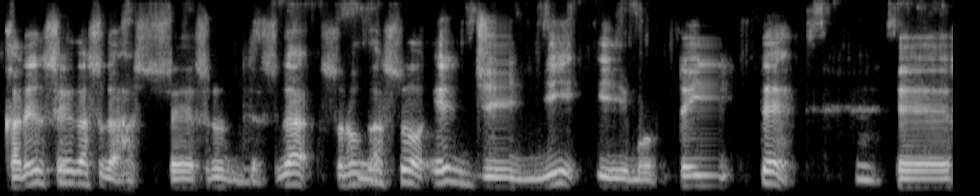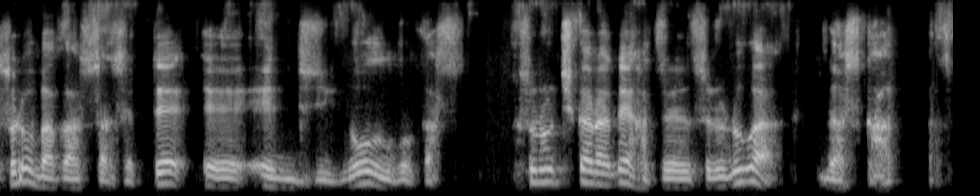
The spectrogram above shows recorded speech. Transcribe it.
可燃性ガスが発生するんですがそのガスをエンジンに持っていって、うん。えーそれを爆発させて、えーエンジンを動かす。その力で発電するのがガス化発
